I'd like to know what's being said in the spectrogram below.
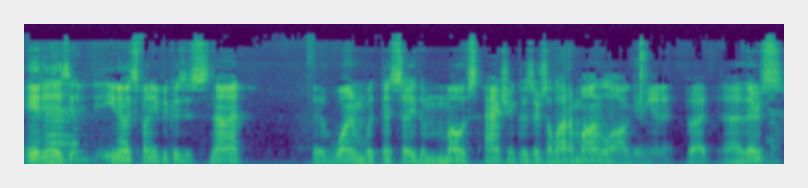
It is. Um, you know, it's funny because it's not the one with necessarily the most action because there's a lot of monologuing in it. But uh, there's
